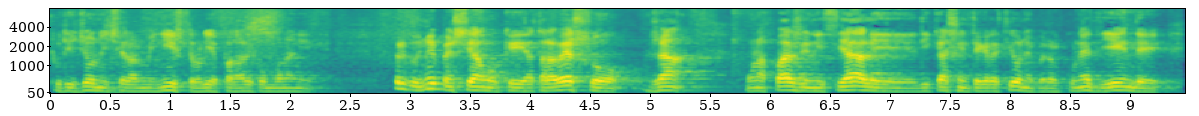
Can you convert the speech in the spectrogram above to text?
tutti i giorni c'era il ministro lì a parlare con Bonanini. Per cui noi pensiamo che attraverso già una fase iniziale di cassa integrazione per alcune aziende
